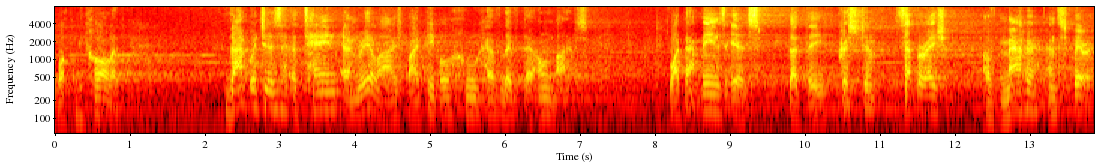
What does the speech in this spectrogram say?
what can we call it? That which is attained and realized by people who have lived their own lives. What that means is that the Christian separation of matter and spirit,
